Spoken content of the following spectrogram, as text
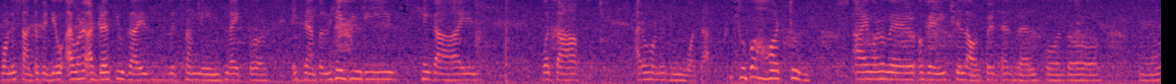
want to start the video, I want to address you guys with some names like for example, hey beauties, hey guys, what's up? I don't want to do what's up. Super hot too. I want to wear a very chill outfit as well for the you know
